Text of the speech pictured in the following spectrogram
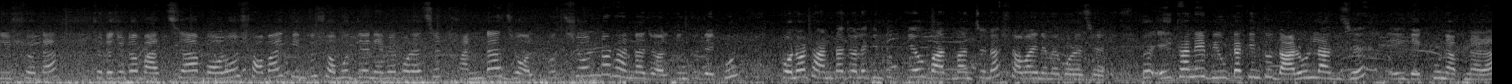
দৃশ্যটা। ছোট ছোট বাচ্চা, বড়, সবাই কিন্তু সমুদ্রে নেমে পড়েছে। ঠান্ডা জল, প্রচণ্ড ঠান্ডা জল কিন্তু দেখুন। কোনো ঠান্ডা জলে কিন্তু কেউ বাদ মানছে না, সবাই নেমে পড়েছে। তো এইখানে ভিউটা কিন্তু দারুণ লাগছে। এই দেখুন আপনারা।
